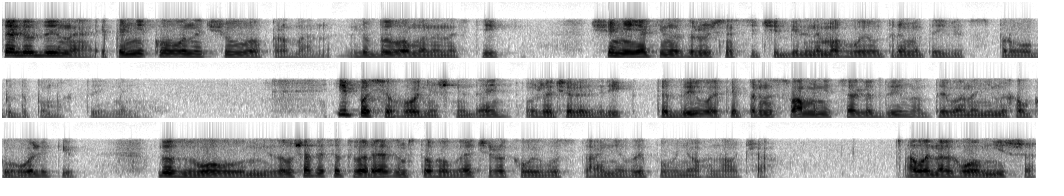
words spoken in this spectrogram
Це людина, яка ніколи не чула про мене, любила мене настільки, що ніякі незручності чи біль не могли утримати від спроби допомогти мені. І по сьогоднішній день, уже через рік, те диво, яке принесла мені ця людина, диво анонімних алкоголіків, дозволило мені залишатися тверезим з того вечора, коли востаннє випав у нього на очах. Але найголовніше,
